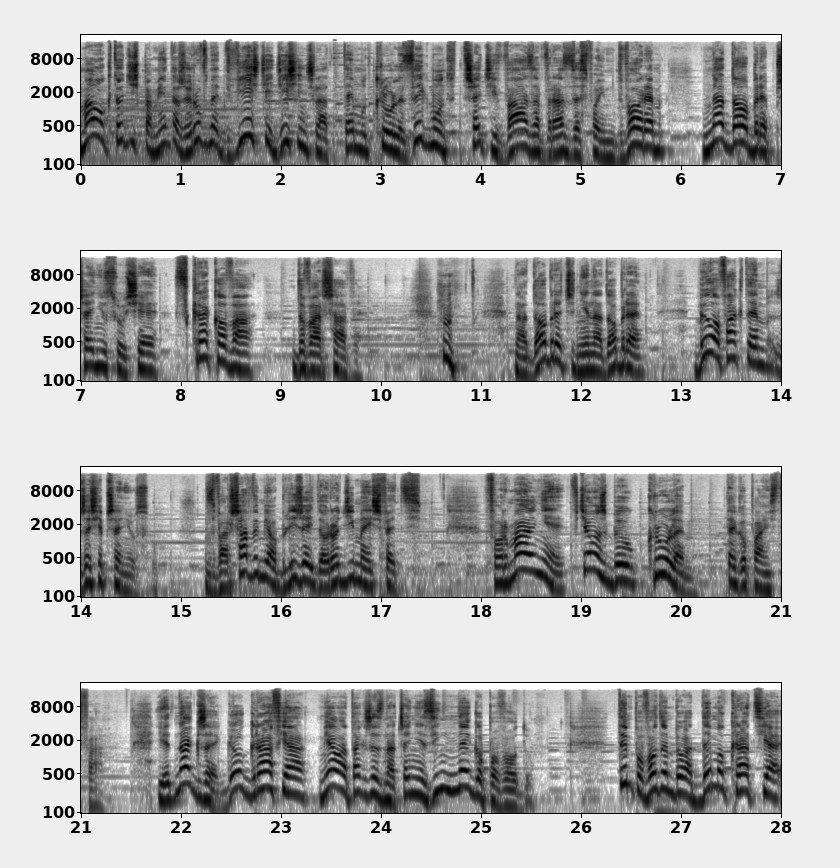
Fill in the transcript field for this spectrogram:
Mało kto dziś pamięta, że równe 210 lat temu król Zygmunt III Waza wraz ze swoim dworem na dobre przeniósł się z Krakowa do Warszawy. Hm, na dobre czy nie na dobre, było faktem, że się przeniósł. Z Warszawy miał bliżej do rodzimej Szwecji. Formalnie wciąż był królem tego państwa. Jednakże geografia miała także znaczenie z innego powodu. Tym powodem była demokracja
